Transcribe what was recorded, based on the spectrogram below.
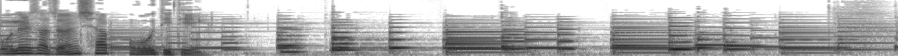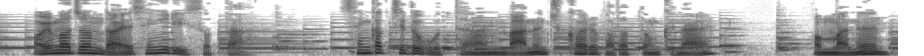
오늘 사전 샵 ODD 얼마 전 나의 생일이 있었다. 생각지도 못한 많은 축하를 받았던 그날, 엄마는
